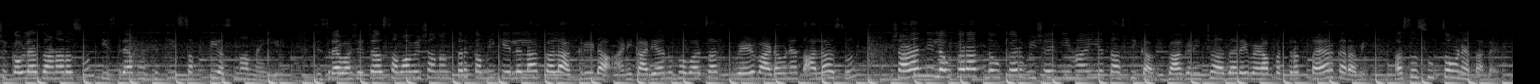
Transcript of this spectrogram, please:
शिकवल्या जाणार असून तिसऱ्या भाषेची सक्ती असणार नाहीये. तिसऱ्या भाषेच्या समावेशानंतर कमी केलेला कला क्रीडा आणि कार्यानुभवाचा वेळ वाढवण्यात आला असून शाळांनी लवकरात लवकर विषयनिहाय तासिका विभागणीच्या आधारे वेळापत्रक तयार करावे असं सुचवण्यात आलंय.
